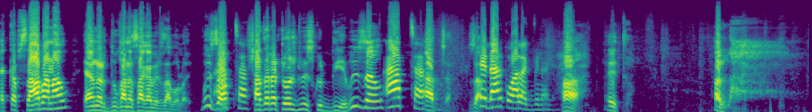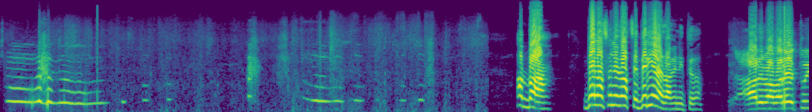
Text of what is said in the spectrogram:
এক কাপ চা বানাও এখন আর দোকানে চা খাবের যাব লয়। বুঝছ? আচ্ছা। সাথে একটা টোস্ট বিস্কুট দিয়ে বুঝছ? আচ্ছা। আচ্ছা। সেটা আর কোয়া লাগবে না। হ্যাঁ এই তো। আল্লাহ। আব্বা বেলা চলে যাচ্ছে দেরি হয়ে যাবে নি তো? আরে বাবা রে তুই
